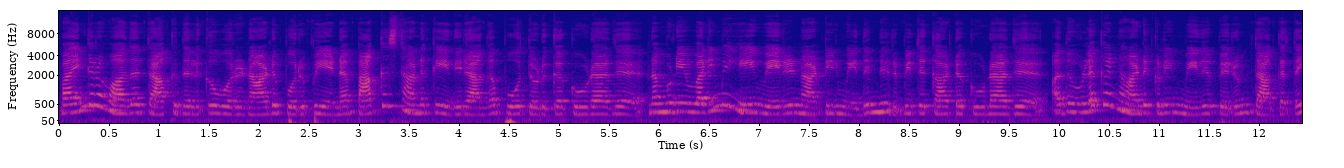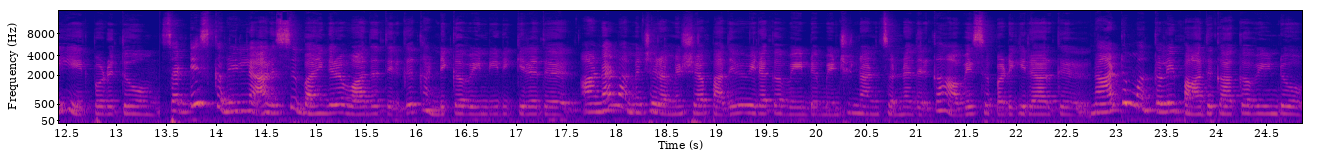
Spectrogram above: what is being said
பயங்கரவாத தாக்குதலுக்கு ஒரு நாடு பொறுப்பு என பாகிஸ்தானுக்கு எதிராக போர் தொடுக்க கூடாது. நம்முடைய வலிமையை வேறு நாட்டின் மீது நிரூபித்து காட்டக்கூடாது அது உலக நாடுகளின் மீது பெரும் தாக்கத்தை ஏற்படுத்தும். சட்டீஸ்கரில் அரசு பயங்கரவாதத்திற்கு கண்டிக்க வேண்டியிருக்கிறது. ஆனால் அமைச்சர் அமித்ஷா பதவி விலக வேண்டும் என்று நான் சொன்னதற்கு ஆவேசப்படுகிறார்கள். நாட்டு மக்களை பாதுகாக்க வேண்டும்.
